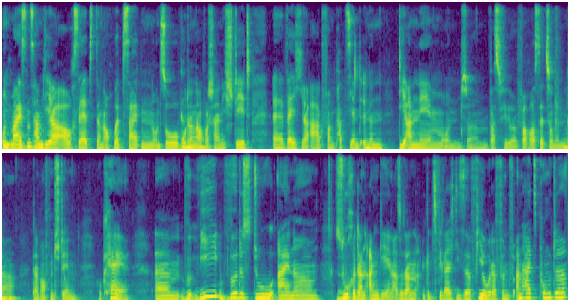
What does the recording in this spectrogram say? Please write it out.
Und meistens haben die ja auch selbst dann auch Webseiten und so, wo Genau. dann auch wahrscheinlich steht, äh, welche Art von PatientInnen die annehmen und ähm, was für Voraussetzungen da Mhm. dann offen stehen. Okay. Ähm, wie würdest du eine Suche dann angehen? Also dann gibt es vielleicht diese vier oder fünf Anhaltspunkte.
